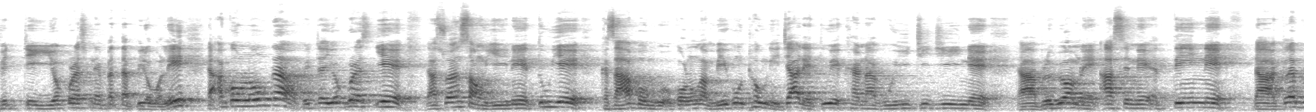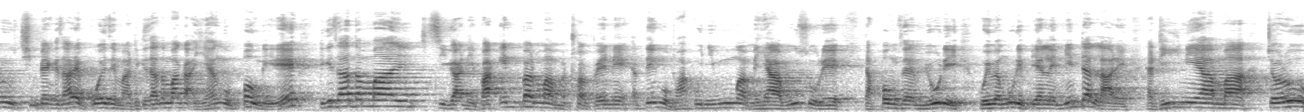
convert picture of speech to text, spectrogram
Victor Yokres နဲ့ပတ်သက်ပြီးတော့ဗောလေဒါအကုန်လုံးက Victor Yokres ရဲ့ဒါစွမ်းဆောင်ရည်နဲ့သူ့ရဲ့ကစားပုံကိုအကုန်လုံးကမေးခွန်းထုတ်နေကြတယ်သူ့ရဲ့ခန္ဓာကိုယ်ကြီးကြီးကြီးနဲ့ဒါဘယ်လိုပြောရမလဲအာဆင်နယ်အသင်းနဲ့ဒါ Club Brugge ချန်ပီယံကစားတဲ့ပွဲစဉ်မှာဒီကစားသမားကအရန်ကိုပုတ်နေတယ်ဒီကစားသမားစီကနေဘာ input မှမထွက်ဘဲနဲ့အသင်းကိုဘာကူညီမှုမှမရဘူးဆိုတော့ဒါပုံစံမျိုးတွေဝေဖန်မှုတွေပြန်လည်မြင့်တက်လာတယ်ဒါဒီနေရာမှာကျွန်တော်တို့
